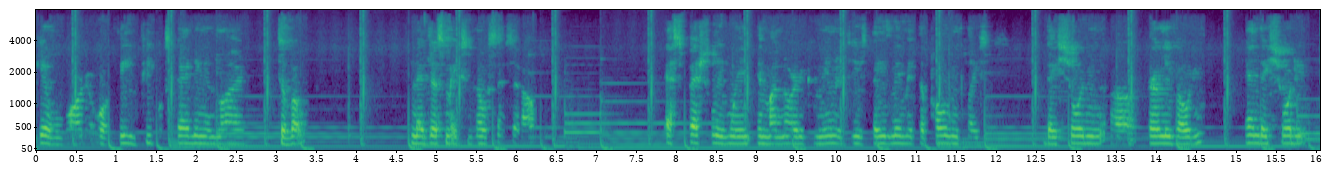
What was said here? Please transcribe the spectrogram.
give water or feed people standing in line to vote. And that just makes no sense at all. Especially when in minority communities they limit the polling places, they shorten uh, early voting, and they shortened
